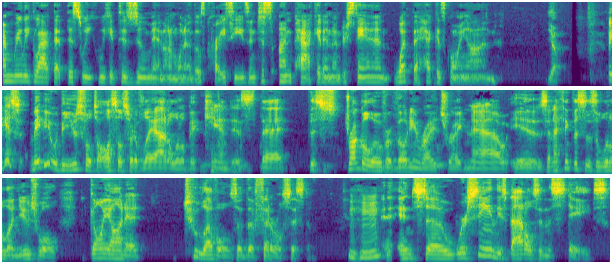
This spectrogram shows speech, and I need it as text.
I'm really glad that this week we get to zoom in on one of those crises and just unpack it and understand what the heck is going on. Yeah. I guess maybe it would be useful to also sort of lay out a little bit, Candis, that this struggle over voting rights right now is, and I think this is a little unusual, going on at two levels of the federal system. Mm-hmm. And, and so we're seeing these battles in the states.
